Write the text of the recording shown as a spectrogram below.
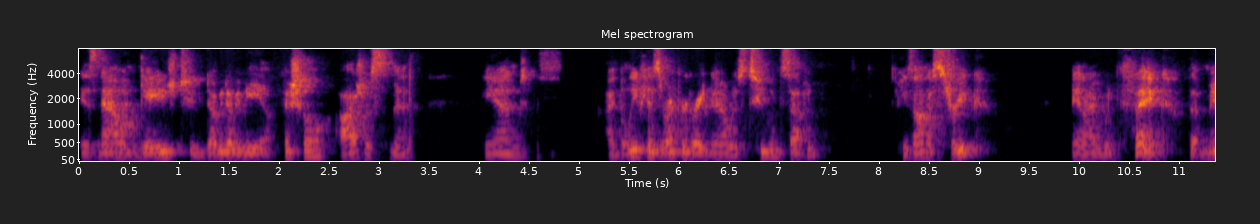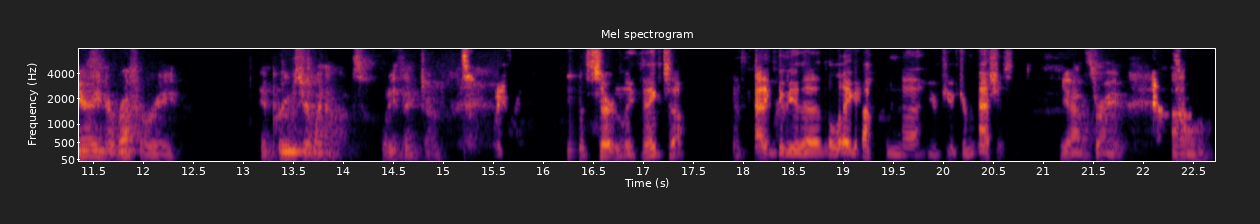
is now engaged to WWE official Aja Smith, and I believe his record right now is two and seven. He's on a streak, and I would think that marrying a referee improves your win odds. What do you think, John? You certainly think so. It's got to give you the, the leg up in uh, your future matches. Yeah, that's right. Um,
